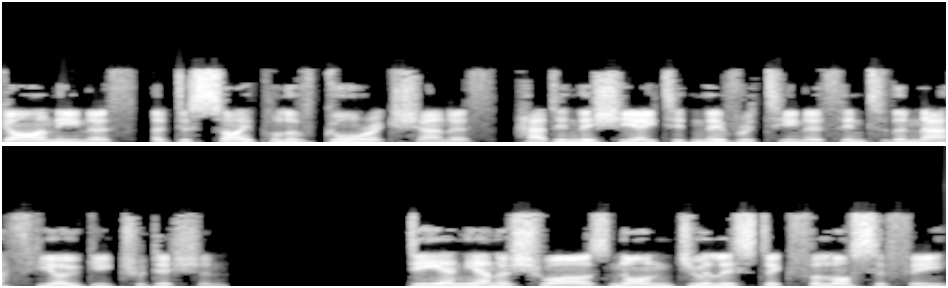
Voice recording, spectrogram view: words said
Gahininath, a disciple of Gorakshanath, had initiated Nivritinath into the Nath Yogi tradition. Dhyanyaneshwar's non-dualistic philosophy,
